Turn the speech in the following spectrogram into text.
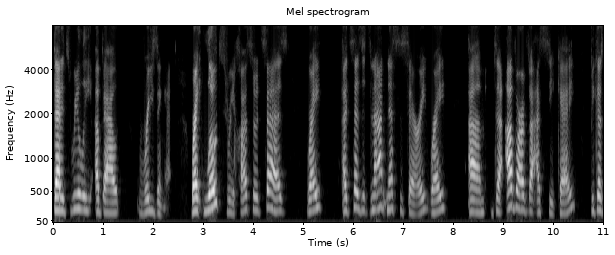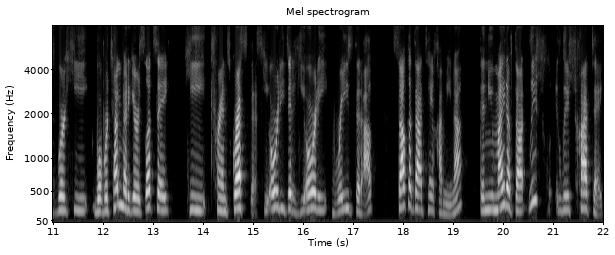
that it's really about raising it, right? Lo tzricha. So it says, right? It says it's not necessary, right? um, the avar va'asike, because where he, what we're talking about here is let's say he transgressed this. He already did it. He already raised it up. Sakadate chamina. Then you might have thought lishchate.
